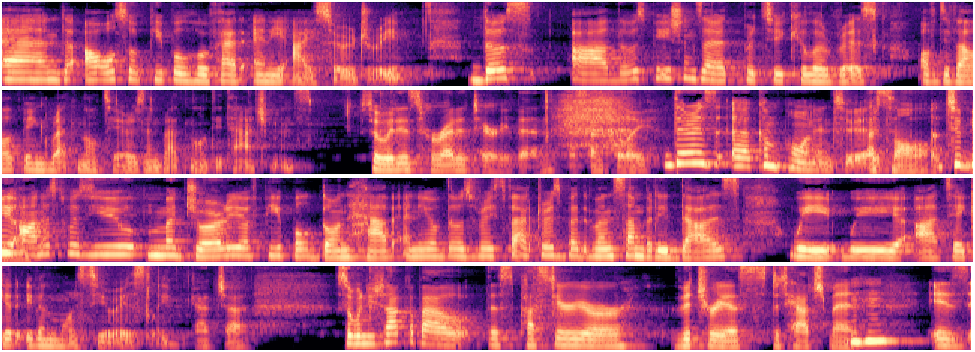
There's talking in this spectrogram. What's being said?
and also people who've had any eye surgery. Those those patients are at particular risk of developing retinal tears and retinal detachments. So it is hereditary then, essentially. There's a component to it. A small, To be yeah. honest with you, majority of people don't have any of those risk factors, but when somebody does, we we uh, take it even more seriously. Gotcha. So when you talk about this posterior vitreous detachment, Mm-hmm. Is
